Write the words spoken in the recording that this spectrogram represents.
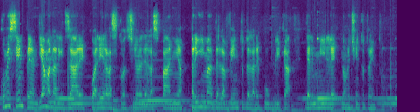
Come sempre andiamo a analizzare qual era la situazione della Spagna prima dell'avvento della Repubblica del 1931.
